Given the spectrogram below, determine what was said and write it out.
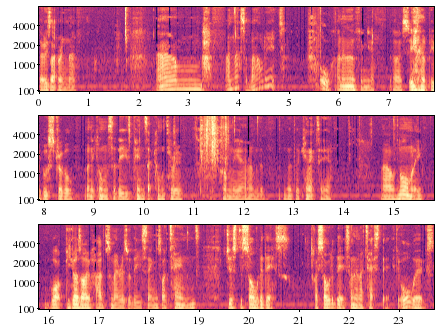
those that are in there. Um, and that's about it. Oh, and another thing, yeah. I see people struggle when it comes to these pins that come through from the, um, the, the, the connector here. Now normally what because I've had some errors with these things I tend just to solder this I solder this and then I test it. If it all works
